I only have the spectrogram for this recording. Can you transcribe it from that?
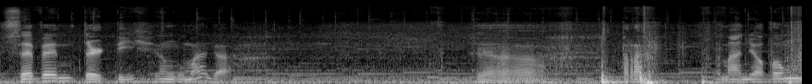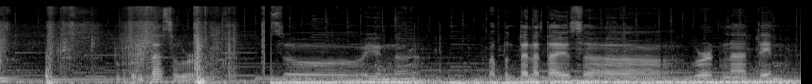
7.30 ng umaga. Kaya tara, samahan nyo akong pupunta sa work. So, ayun na. Papunta na tayo sa work natin.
